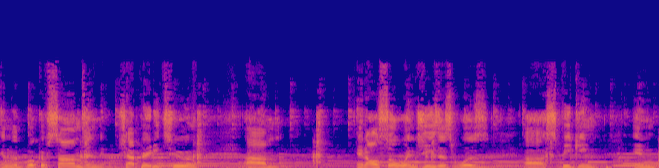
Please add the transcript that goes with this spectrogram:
in the book of Psalms in chapter 82, um, and also when Jesus was uh, speaking in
